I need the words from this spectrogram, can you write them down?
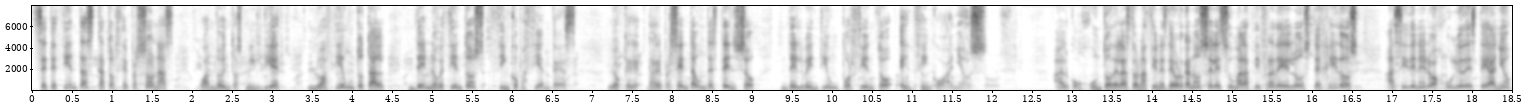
714 personas, cuando en 2010 lo hacían un total de 905 pacientes, lo que representa un descenso del 21% en cinco años. Al conjunto de las donaciones de órganos se le suma la cifra de los tejidos. Así, de enero a julio de este año,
